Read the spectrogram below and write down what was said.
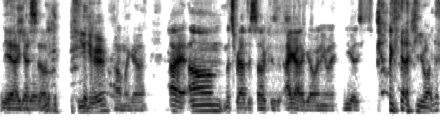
Yeah, I guess so. you hear? Oh my god. All right. Um, let's wrap this up because I gotta go anyway. You guys, if you want.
